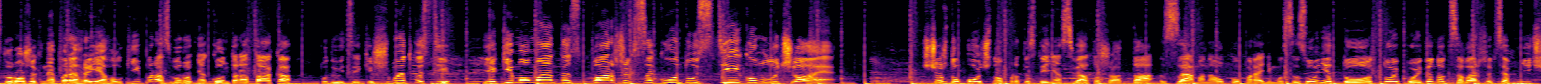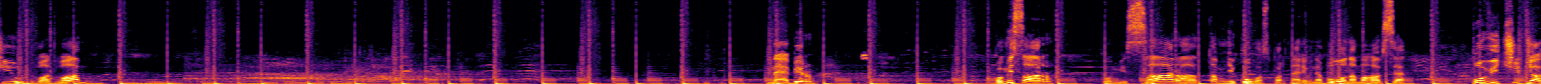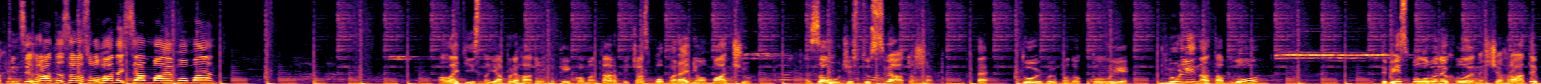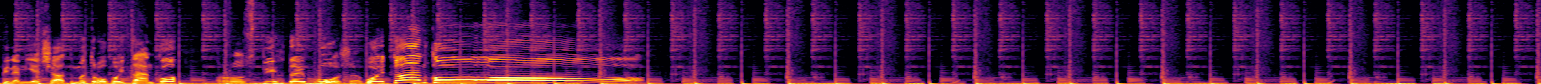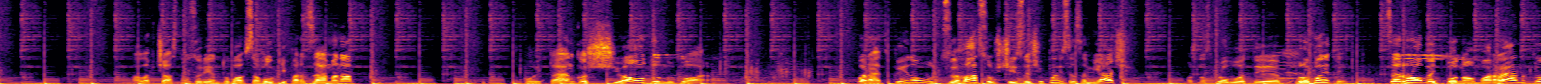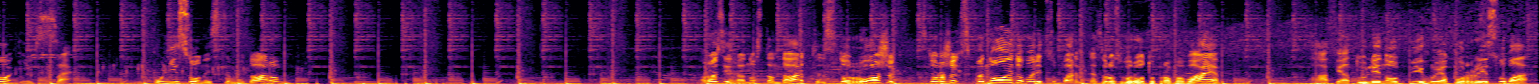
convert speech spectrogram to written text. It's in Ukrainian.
Сторожик не переграє голкіпера, зворотня контратака. Подивіться, які швидкості, які моменти з перших секунд у стійку влучає. Що ж до очного протистояння Святоша та Земана у попередньому сезоні, то той поєдинок завершився в нічию 2-2. Небір. Комісар. Комісар, там нікого з партнерів не було. Намагався по відчуттях він зіграти. Зараз Оганесян має момент. Але дійсно я пригадую такий коментар під час попереднього матчу за участю Святоша. Це той випадок, коли нулі на табло. Дві з половиною хвилини ще грати біля м'яча Дмитро Войтенко. Розбіг, дай Боже. Войтенко! Але вчасно зорієнтувався голкіпер Земана. Войтенко ще один удар. Вперед вкинув. Дзигасов ще й зачепився за м'яч. Можна спробувати пробити. Це робить Пономаренко і все. Унісон із цим ударом. Розіграно стандарт. Сторожик. Сторожик спиною до воріт суперника з розвороту пробиває. А Фіатулін обігрує Борисова.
